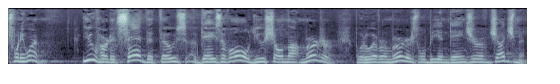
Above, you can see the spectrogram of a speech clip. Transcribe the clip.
21. You heard it said that those of days of old, you shall not murder, but whoever murders will be in danger of judgment.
